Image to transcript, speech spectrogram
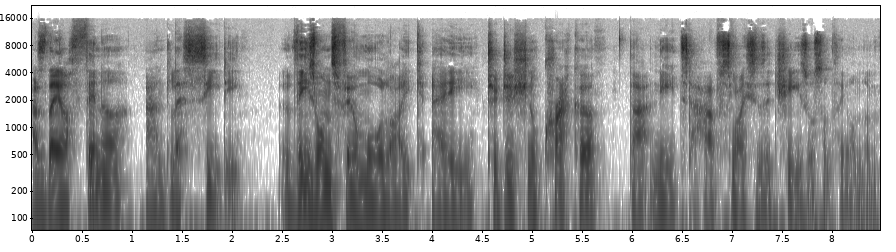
as they are thinner and less seedy. These ones feel more like a traditional cracker that needs to have slices of cheese or something on them.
